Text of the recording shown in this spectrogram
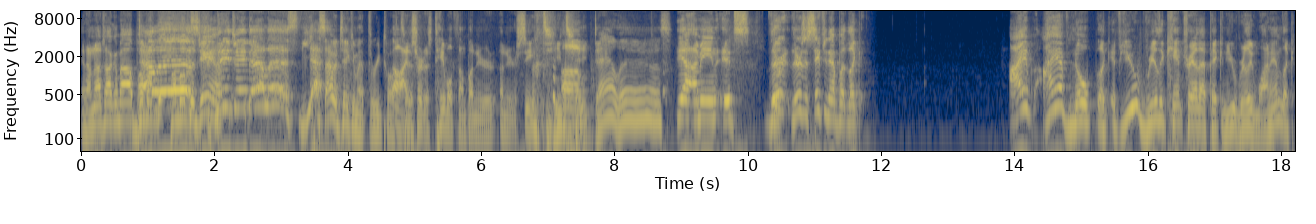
and I'm not talking about pump up, the, pump up the jam. DJ Dallas. Yes, I would take him at three twelve. Oh, I just heard his table thump under your under your seat. DJ Um, Dallas. yeah, I mean it's there. There's a safety net, but like, I I have no like. If you really can't trade out that pick and you really want him, like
